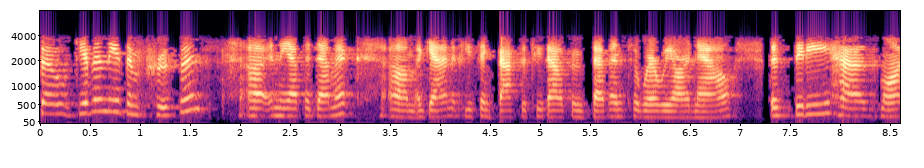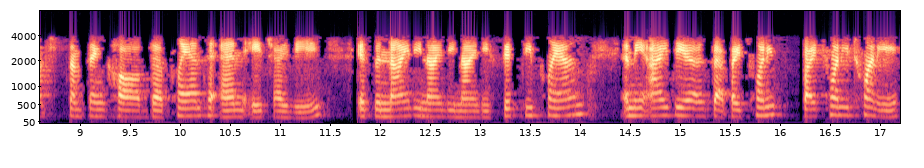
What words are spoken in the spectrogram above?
So given these improvements uh, in the epidemic, um, again, if you think back to 2007 to where we are now, the city has launched something called the Plan to End HIV. It's a 90-90-90-50 plan, and the idea is that by, 20, by 2020,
